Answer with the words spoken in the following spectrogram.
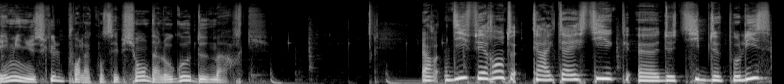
et minuscules pour la conception d'un logo de marque. Alors, différentes caractéristiques euh, de type de police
